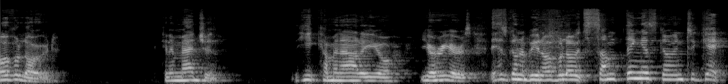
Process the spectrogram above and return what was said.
Overload. You can imagine the heat coming out of your, your ears. There's going to be an overload. Something is going to get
